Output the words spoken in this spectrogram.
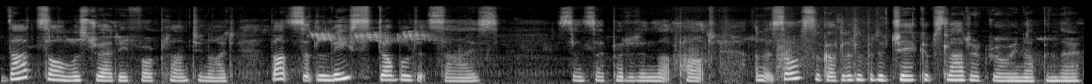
that's almost ready for planting out. That's at least doubled its size since I put it in that pot. And it's also got a little bit of Jacob's ladder growing up in there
